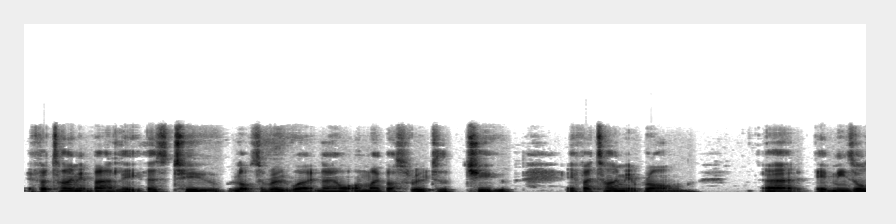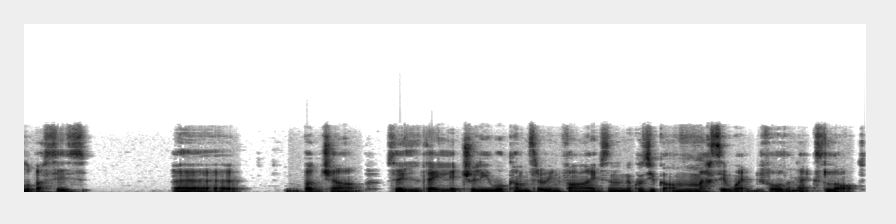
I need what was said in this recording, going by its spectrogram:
if I time it badly, there's two lots of roadwork now on my bus route to the tube. If I time it wrong, uh, it means all the buses uh, bunch up. So they literally will come through in fives, and then of course you've got a massive wait before the next lot.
